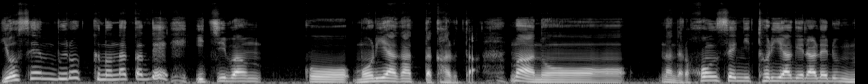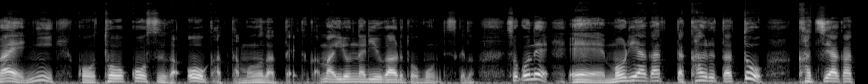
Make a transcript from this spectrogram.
予選ブロックの中で一番こう、盛り上がったカルタ。まあ、あのー、なんだろう、本戦に取り上げられる前に、こう、投稿数が多かったものだったりとか、まあ、いろんな理由があると思うんですけど、そこで、えー、盛り上がったカルタと、勝ち上がっ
